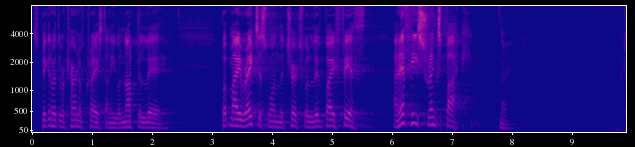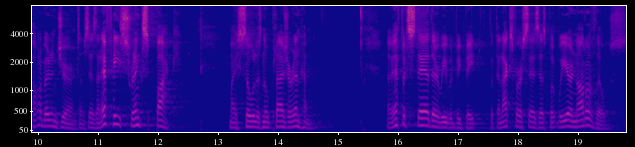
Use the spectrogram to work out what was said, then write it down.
Speaking about the return of Christ, and he will not delay. But my righteous one, the church, will live by faith. And if he shrinks back, now, we're talking about endurance, and it says, and if he shrinks back, my soul has no pleasure in him. Now, if it stayed there, we would be beat. But the next verse says this, but we are not of those.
